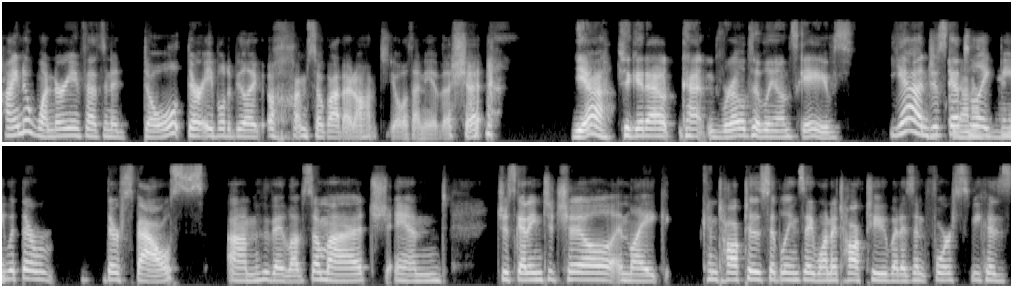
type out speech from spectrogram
kind of wondering if as an adult they're able to be like, oh, I'm so glad I don't have to deal with any of this shit. Yeah, to get out kind of relatively unscathed. yeah, and just Get to like be with their their spouse, um, who they love so much, and just getting to chill and like can talk to the siblings they want to talk to, but isn't forced because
